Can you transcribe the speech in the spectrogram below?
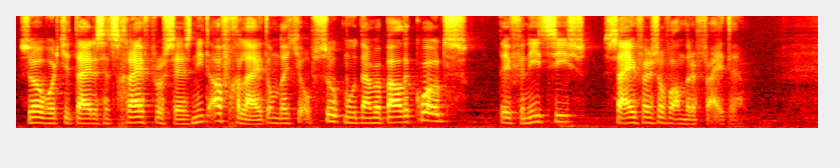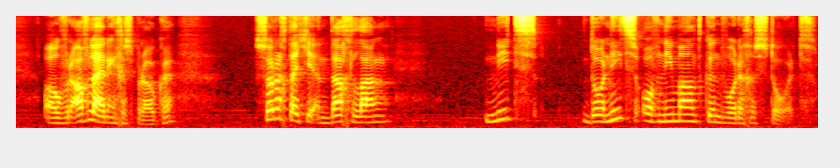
Zo word je tijdens het schrijfproces niet afgeleid omdat je op zoek moet naar bepaalde quotes, definities, cijfers of andere feiten. Over afleiding gesproken, zorg dat je een dag lang niets, door niets of niemand kunt worden gestoord.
